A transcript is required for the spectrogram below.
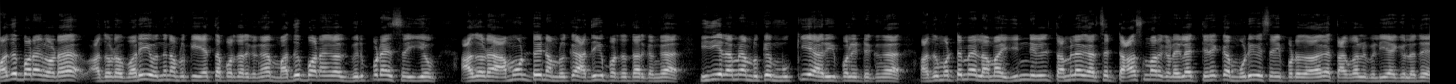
மதுபானங்களோட அதோட வரியை வந்து நம்மளுக்கு ஏற்ற இருக்காங்க. மதுபானங்கள் விற்பனை செய்யும் அதோட அமௌண்ட்டு நம்மளுக்கு அதிகப்படுத்ததாக இருக்காங்க. இது எல்லாமே நம்மளுக்கு முக்கிய அறிவிப்பு இருக்குங்க. அது மட்டுமே இல்லாமல் இந்நிலையில் தமிழக அரசு டாஸ்மாக் கடையில் திறக்க முடிவு செய்யப்படுவதாக தகவல் வெளியாகியுள்ளது.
